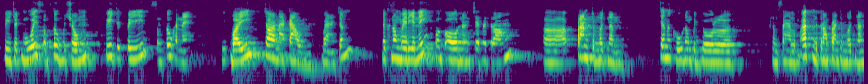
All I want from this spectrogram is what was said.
2.1សំទុះមជ្ឈុំ2.2សំទុះខណៈទី3ចលនាកោងបាទអញ្ចឹង នៅក្នុងមេរៀននេះបងប្អូននឹងចេះនៅត្រង់អឺ5ចំណុចហ្នឹងអញ្ចឹងនៅគ្រូនឹងបញ្យល់ខ្លឹមសារលម្អិតនៅត្រង់5ចំណុចហ្នឹង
